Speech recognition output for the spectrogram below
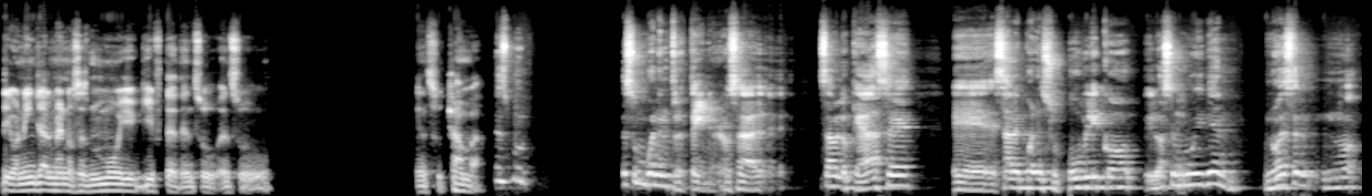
Digo, Ninja al menos es muy gifted en su, en su, en su chamba. Es, es un buen entertainer, o sea, sabe lo que hace, eh, sabe cuál es su público y lo hace muy bien. No es el, no,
